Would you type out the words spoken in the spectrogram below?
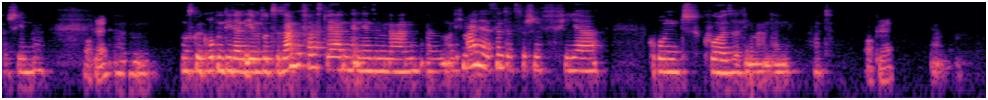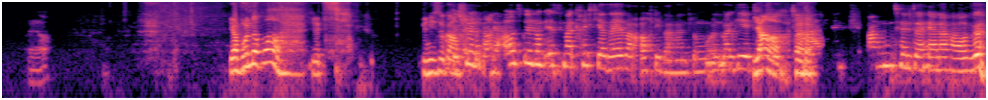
Verschiedene. Okay. Muskelgruppen, die dann eben so zusammengefasst werden in den Seminaren. Ähm, und ich meine, es sind inzwischen vier Grundkurse, die man dann hat. Okay. Ja. Ja, ja wunderbar. Jetzt bin ich sogar. Das Schöne bei der Ausbildung ist, man kriegt ja selber auch die Behandlung und man geht ja. total entspannt hinterher nach Hause.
